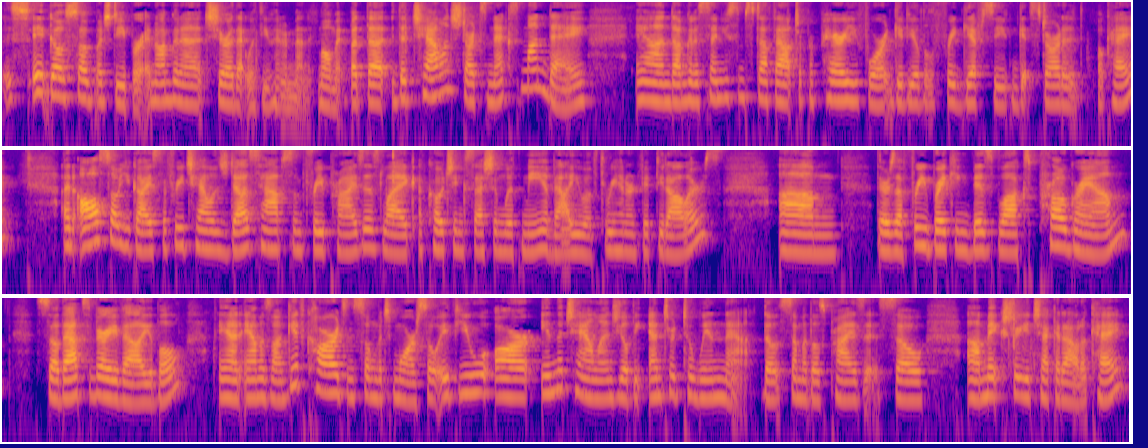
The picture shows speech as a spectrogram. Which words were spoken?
it goes so much deeper and i'm going to share that with you in a minute, moment. But the, the challenge starts next monday and i'm going to send you some stuff out to prepare you for it give you a little free gift so you can get started okay? And also you guys the free challenge does have some free prizes like a coaching session with me a value of $350 um, there's a free breaking biz blocks program so that's very valuable and Amazon gift cards and so much more. So if you are in the challenge, you'll be entered to win that those some of those prizes. So uh, make sure you check it out. Okay.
